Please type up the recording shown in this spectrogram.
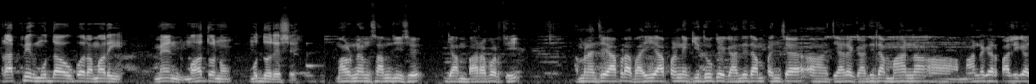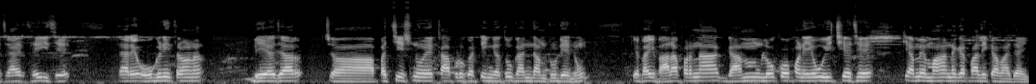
પ્રાથમિક મુદ્દા ઉપર અમારી મેન મહત્ત્વનો મુદ્દો રહેશે. મારું નામ સામજી છે, ગામ ભારાપરથી. હમણાં જે આપણા ભાઈએ આપણને કીધું કે ગાંધીધામ પંચાયત જ્યારે ગાંધીધામ મહાન મહાનગરપાલિકા જાહેર થઈ છે, ત્યારે ઓગણી ત્રણ બે હજાર પચીસનું એક આપણું કટિંગ હતું, ગાંધીધામ ટુડેનું કે ભાઈ ભારાપરના ગામ લોકો પણ એવું ઈચ્છે છે કે અમે મહાનગરપાલિકામાં જાય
